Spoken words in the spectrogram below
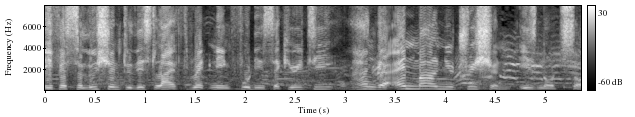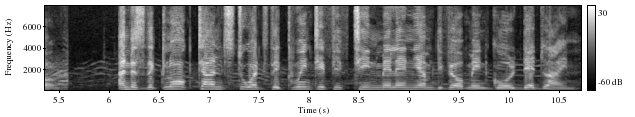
If a solution to this life-threatening food insecurity, hunger and malnutrition is not solved. And as the clock turns towards the 2015 Millennium Development Goal deadline,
